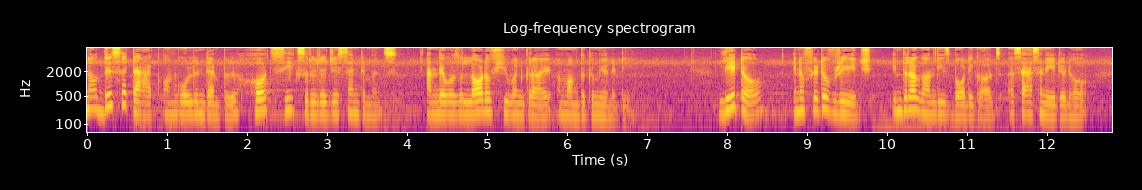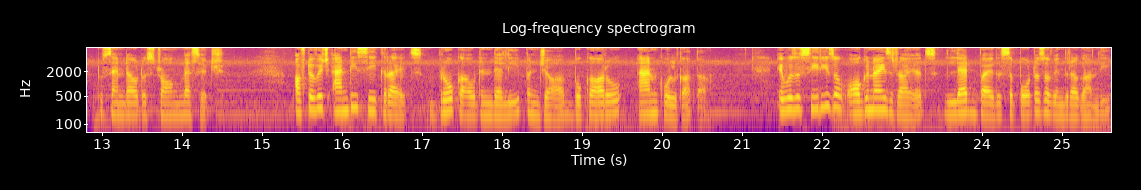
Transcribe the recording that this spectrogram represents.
Now, this attack on Golden Temple hurt Sikhs' religious sentiments, and there was a lot of hue and cry among the community. Later, in a fit of rage, Indira Gandhi's bodyguards assassinated her to send out a strong message. After which anti Sikh riots broke out in Delhi, Punjab, Bokaro, and Kolkata. It was a series of organized riots led by the supporters of Indira Gandhi,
